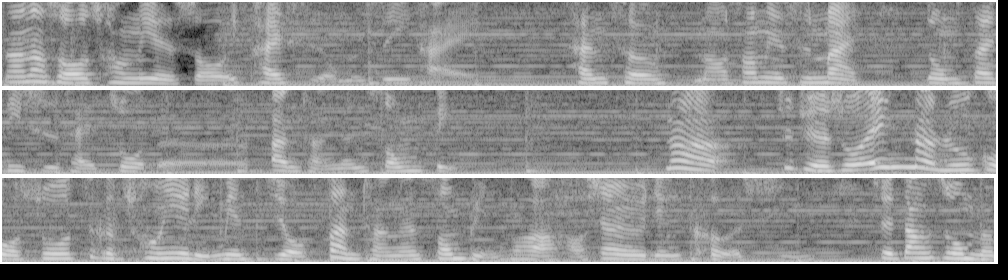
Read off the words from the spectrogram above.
那那时候创业的时候，一开始我们是一台餐车，然后上面是卖用在地食材做的饭团跟松饼。那就觉得说，哎、那如果说这个创业里面只有饭团跟松饼的话，好像有点可惜。所以当时我们的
